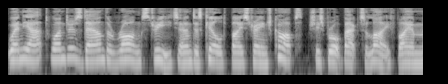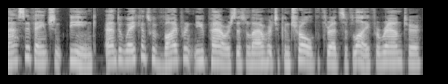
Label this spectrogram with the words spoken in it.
When Yat wanders down the wrong street and is killed by strange cops, she's brought back to life by a massive ancient being and awakens with vibrant new powers that allow her to control the threads of life around her.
